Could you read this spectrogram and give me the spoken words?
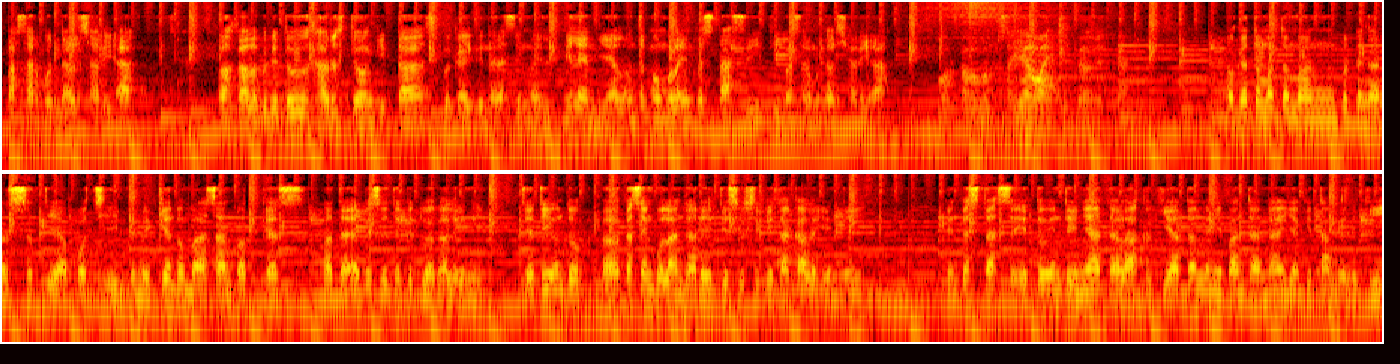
pasar modal syariah Wah kalau begitu harus dong kita sebagai generasi milenial untuk memulai investasi di pasar modal syariah Wah kalau menurut saya wajib banget kak Oke teman-teman pendengar setia Poci, demikian pembahasan podcast pada episode kedua kali ini. Jadi untuk uh, kesimpulan dari diskusi kita kali ini, investasi itu intinya adalah kegiatan menyimpan dana yang kita miliki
